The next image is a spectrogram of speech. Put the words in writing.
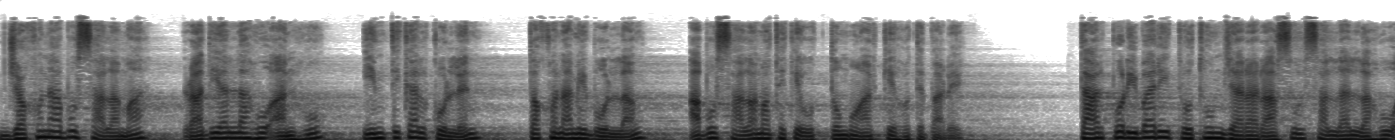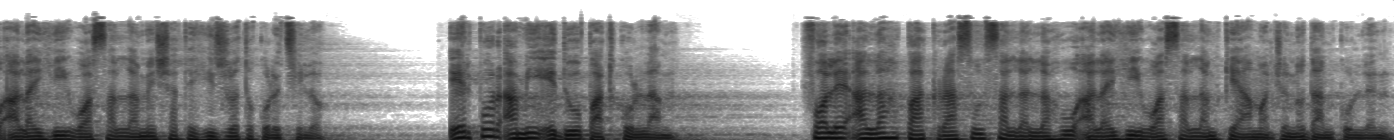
যখন আবু সালামা রাদিয়াল্লাহু আনহু ইন্তিকাল করলেন, তখন আমি বললাম, আবু সালামা থেকে উত্তম আর কে হতে পারে? তার পরিবারই প্রথম যারা রাসূল সাল্লাল্লাহু আলাইহি ওয়াসাল্লামের সাথে হিজরত করেছিল। এরপর আমি এ দুও পাঠ করলাম। ফলে আল্লাহ পাক রাসূল সাল্লাল্লাহু আলাইহি ওয়াসাল্লামকে আমার জন্য দান করলেন।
